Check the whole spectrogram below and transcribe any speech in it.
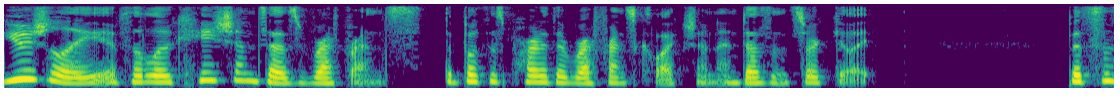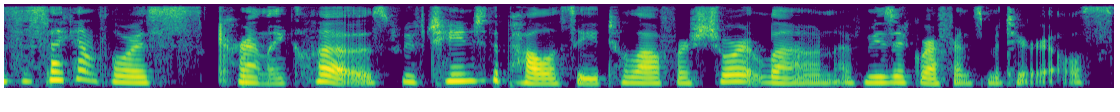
Usually, if the location says reference, the book is part of the reference collection and doesn't circulate. But since the second floor is currently closed, we've changed the policy to allow for short loan of music reference materials.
